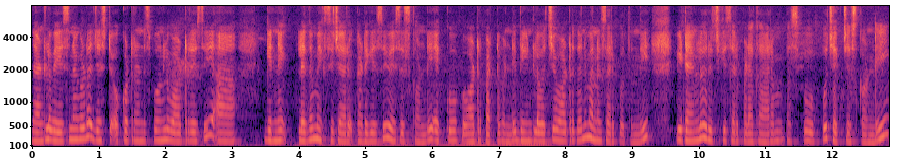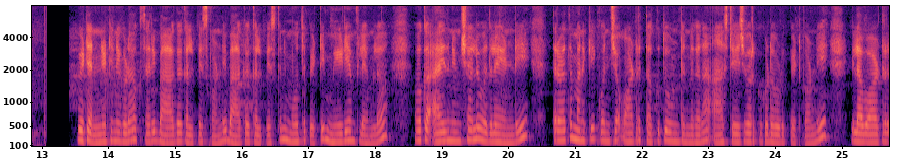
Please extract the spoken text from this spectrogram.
దాంట్లో వేసినా కూడా జస్ట్ ఒకటి రెండు స్పూన్లు వాటర్ వేసి ఆ గిన్నె లేదా మిక్సీ జారు కడిగేసి వేసేసుకోండి. ఎక్కువ వాటర్ పట్టవండి. దీంట్లో వచ్చే వాటర్తోనే మనకు సరిపోతుంది. ఈ టైంలో రుచికి సరిపడా కారం పసుపు ఉప్పు చెక్ చేసుకోండి. వీటన్నిటిని కూడా ఒకసారి బాగా కలిపేసుకోండి. బాగా కలిపేసుకొని మూత పెట్టి మీడియం ఫ్లేమ్లో ఒక ఐదు నిమిషాలు వదిలేయండి. తర్వాత మనకి కొంచెం వాటర్ తగ్గుతూ ఉంటుంది కదా ఆ స్టేజ్ వరకు కూడా ఉడికిపెట్టుకోండి. ఇలా వాటర్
